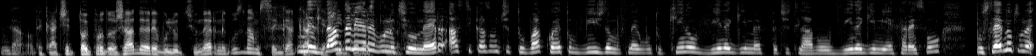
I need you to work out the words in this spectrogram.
Да. Така че той продължава да е революционер. Не го знам сега как Не е. знам дали е революционер. Аз ти казвам, че това, което виждам в неговото кино, винаги ме е впечатлявало, винаги ми е харесвало. Последното, не...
